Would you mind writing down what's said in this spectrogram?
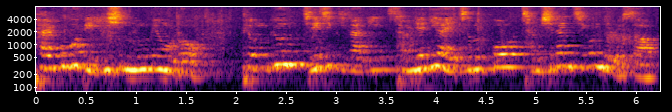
8, 9급이 26명으로 평균 재직 기간이 3년 이하의 젊고 참신한 직원들로서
